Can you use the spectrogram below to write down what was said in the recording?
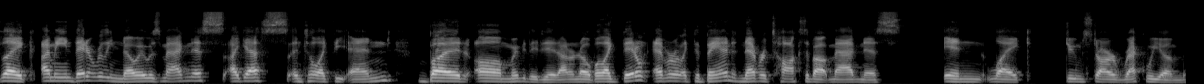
like i mean they didn't really know it was magnus i guess until like the end but um maybe they did i don't know but like they don't ever like the band never talks about magnus in like doomstar requiem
